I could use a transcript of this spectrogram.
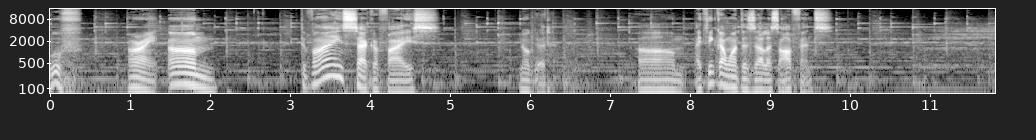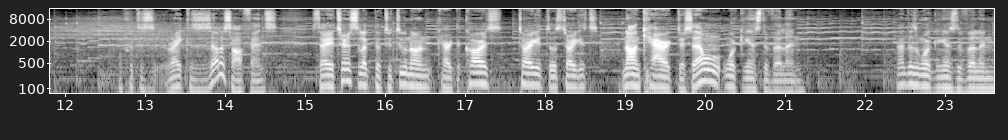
Oof. All right. Um. Divine sacrifice. No good. Um. I think I want the zealous offense. We'll put this right because zealous offense. Start your turn, select up to two non-character cards. Target those targets non-character, so that won't work against the villain. That doesn't work against the villain,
